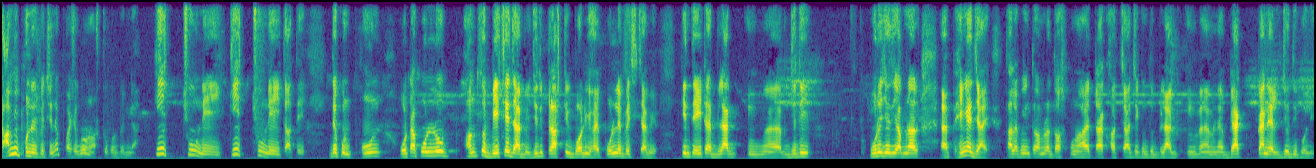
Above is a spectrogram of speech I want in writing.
দামি ফোনের পেছনে পয়সাগুলো নষ্ট করবেন না। কিচ্ছু নেই কিচ্ছু নেই তাতে। দেখুন, ফোন ওটা পড়লেও অন্তত বেঁচে যাবে। যদি প্লাস্টিক বডি হয়, পড়লে বেঁচে যাবে। কিন্তু এইটা ব্ল্যাক যদি পরে যদি আপনার ভেঙে যায়, তাহলে কিন্তু আমরা দশ পনেরো হাজার টাকা খরচা আছে, কিন্তু ব্ল্যাক মানে ব্যাক প্যানেল যদি বলি,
